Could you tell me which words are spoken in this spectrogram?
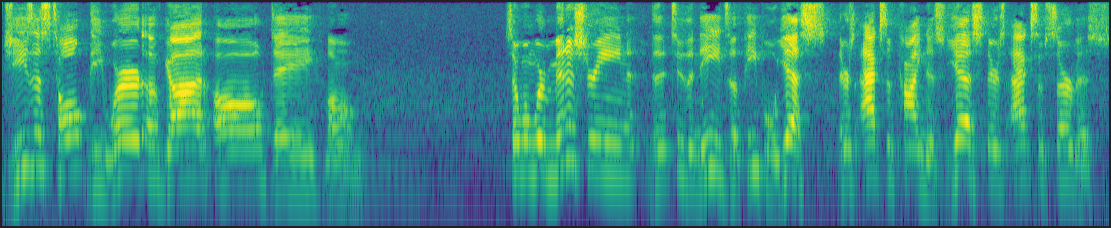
Jesus taught the Word of God all day long. So when we're ministering the, to the needs of people, yes, there's acts of kindness. Yes, there's acts of service,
